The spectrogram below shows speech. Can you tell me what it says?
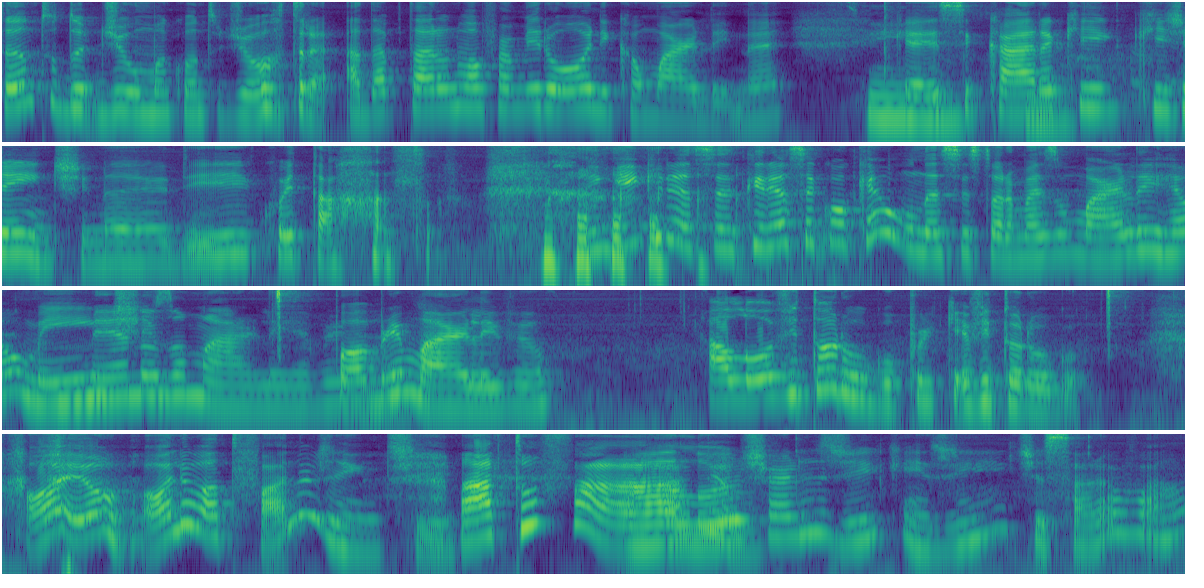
tanto do- de uma quanto de outra, adaptaram de uma forma irônica o Marley, né? Sim, Que é esse cara que, que, gente, né? Ele, coitado. Ninguém queria ser, queria ser qualquer um nessa história, mas o Marley realmente. Menos o Marley, é verdade. Pobre Marley, viu? Alô, Vitor Hugo, porque Vitor Hugo. Ó, eu, olha o ato falho, gente. Ato falho. Alô, Charles Dickens, gente, saravá.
